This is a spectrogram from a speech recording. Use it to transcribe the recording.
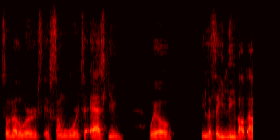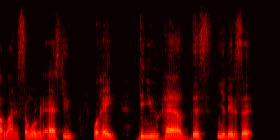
So in other words, if someone were to ask you, well, let's say you leave out the outliers, someone were to ask you, well, hey, didn't you have this in your data set?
